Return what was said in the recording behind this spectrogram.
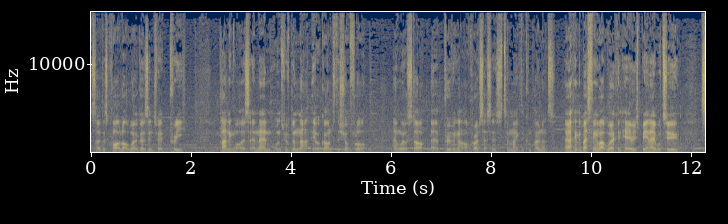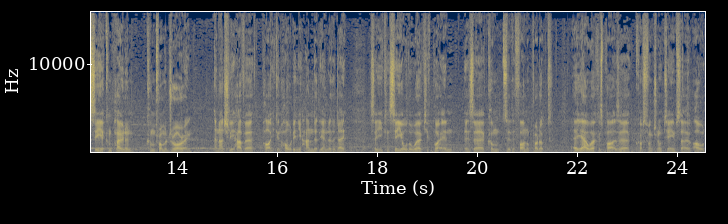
So there's quite a lot of work goes into it pre-planning wise and then once we've done that it'll go onto the shop floor and we'll start uh, proving out our processes to make the components. Uh, I think the best thing about working here is being able to see a component come from a drawing and actually have a part you can hold in your hand at the end of the day. So you can see all the work you've put in has uh, come to the final product. Uh, yeah, I work as part of a cross-functional team, so I'll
